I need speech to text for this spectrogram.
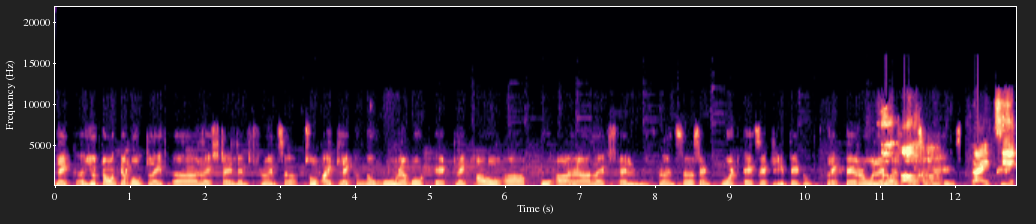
like uh, you talked about life uh, lifestyle influencer. So I'd like to know more about it. Like how uh, who are uh, lifestyle influencers and what exactly they do, like their role and so, uh, responsibilities. right. See,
